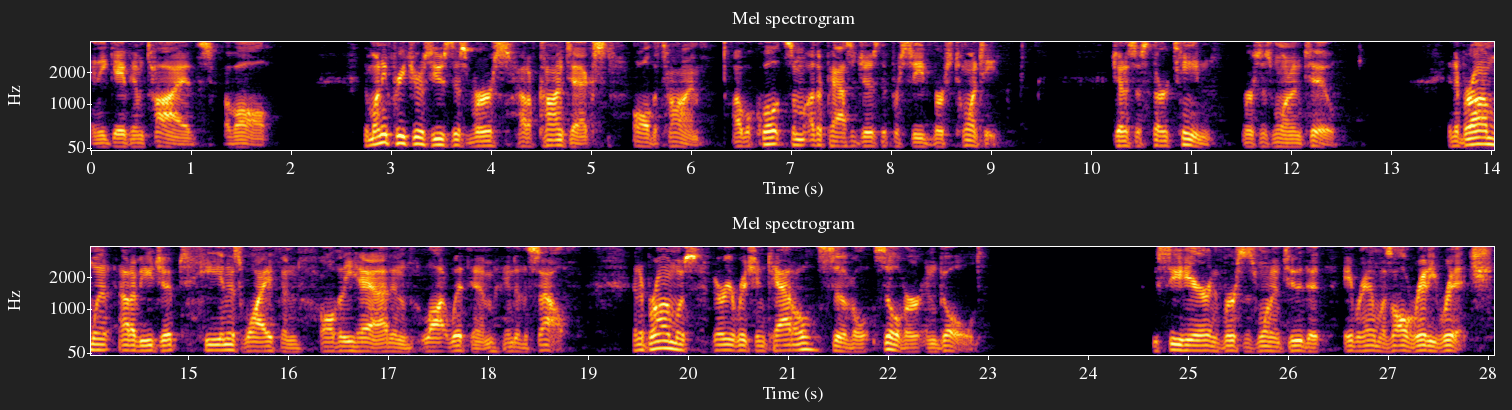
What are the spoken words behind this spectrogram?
and he gave him tithes of all. The money preachers use this verse out of context all the time. I will quote some other passages that precede verse 20. Genesis 13, verses 1 and 2. And Abram went out of Egypt, he and his wife, and all that he had, and Lot with him, into the south. And Abram was very rich in cattle, silver, and gold. We see here in verses 1 and 2 that Abraham was already rich.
